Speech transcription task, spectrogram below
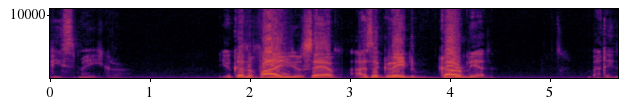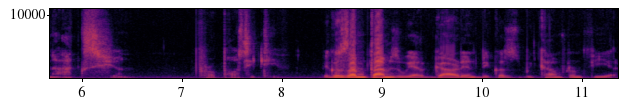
peacemaker. You can find yourself as a great guardian, but in action, propositive. Because sometimes we are guardians because we come from fear.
